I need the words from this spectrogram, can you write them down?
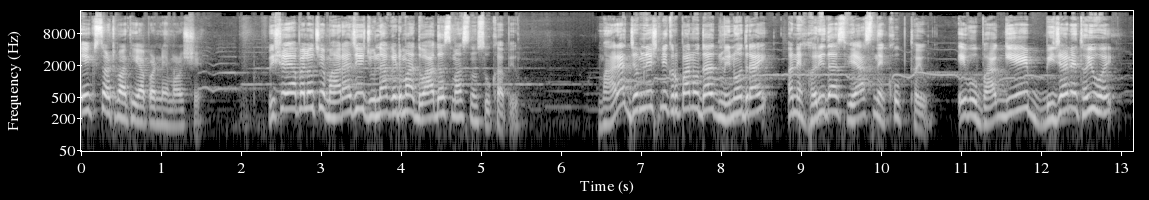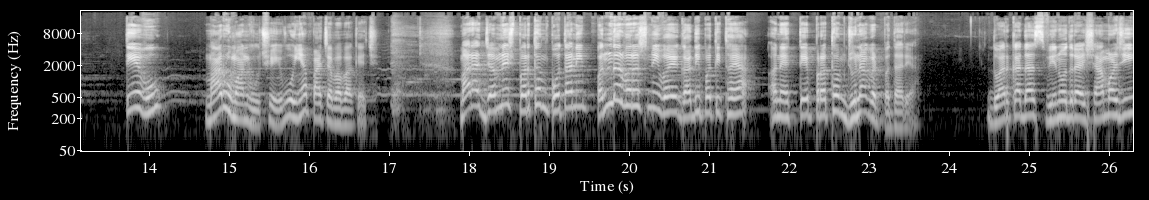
એકસઠમાંથી આપણને મળશે. વિષય આપેલો છે, મહારાજે જૂનાગઢમાં દ્વાદશ માસનું સુખ આપ્યું. મહારાજ જમનેશની કૃપાનું દાદ વિનોદરાય અને હરિદાસ વ્યાસને ખૂબ થયું. એવું ભાગ્યે બીજાને થયું હોય તેવું મારું માનવું છે, એવું અહીંયા પાચા બાબા કહે છે. મહારાજ જમનેશ પ્રથમ પોતાની પંદર વર્ષની વયે ગાદીપતિ થયા અને તે પ્રથમ જુનાગઢ પધાર્યા. દ્વારકાદાસ વિનોદરાય શામળજી,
